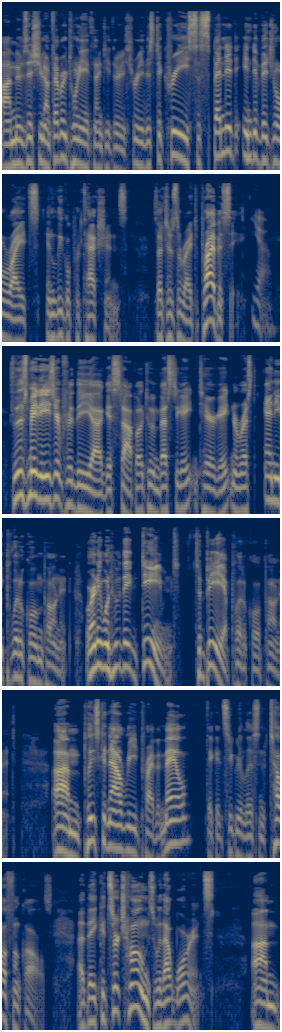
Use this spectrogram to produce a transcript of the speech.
Um, it was issued on February 28, 1933. This decree suspended individual rights and legal protections, such as the right to privacy. Yeah. So this made it easier for the uh, Gestapo to investigate, interrogate, and arrest any political opponent or anyone who they deemed to be a political opponent. Um, police could now read private mail. They could secretly listen to telephone calls. Uh, they could search homes without warrants. Um,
